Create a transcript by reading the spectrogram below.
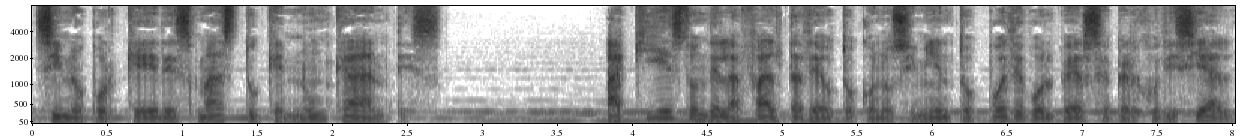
sino porque eres más tú que nunca antes. Aquí es donde la falta de autoconocimiento puede volverse perjudicial,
